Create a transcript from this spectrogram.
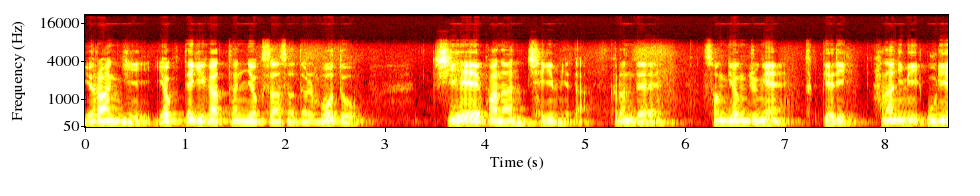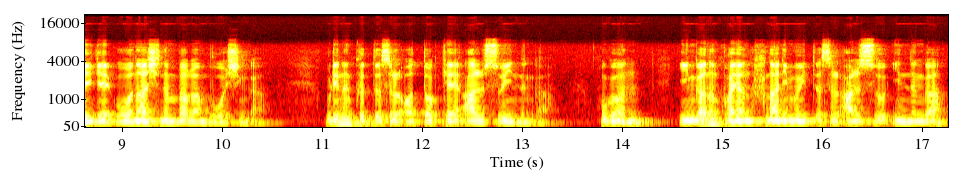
열왕기, 역대기 같은 역사서들 모두 지혜에 관한 책입니다. 그런데 성경 중에 특별히 하나님이 우리에게 원하시는 바가 무엇인가? 우리는 그 뜻을 어떻게 알 수 있는가? 혹은 인간은 과연 하나님의 뜻을 알 수 있는가?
